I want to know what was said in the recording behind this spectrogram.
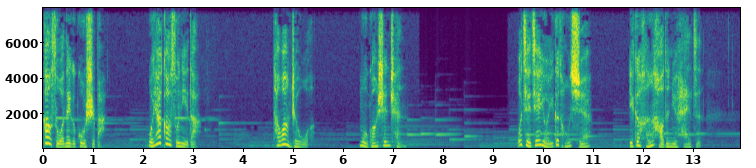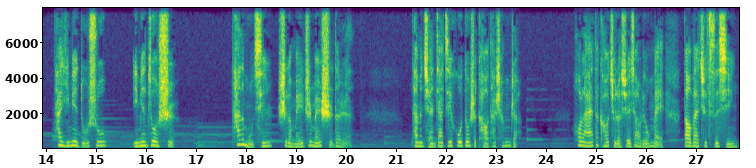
告诉我那个故事吧，我要告诉你的。他望着我，目光深沉。我姐姐有一个同学，一个很好的女孩子，她一面读书，一面做事。她的母亲是个没知没识的人。他们全家几乎都是靠他撑着。后来他考取了学校留美，到外去辞行。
